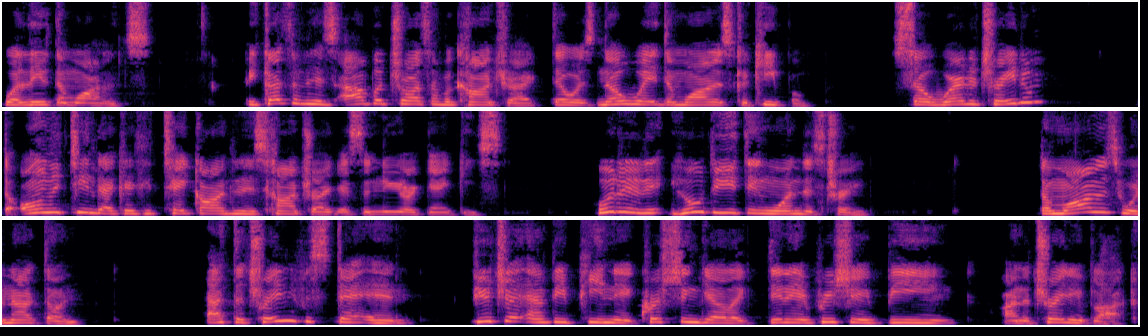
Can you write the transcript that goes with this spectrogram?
would leave the Marlins. Because of his albatross of a contract, there was no way the Marlins could keep him. So where to trade him? The only team that could take on his contract is the New York Yankees. Who did it, who do you think won this trade? The Marlins were not done. After trading for Stanton, future MVP named Christian Yelich didn't appreciate being on the trading block.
